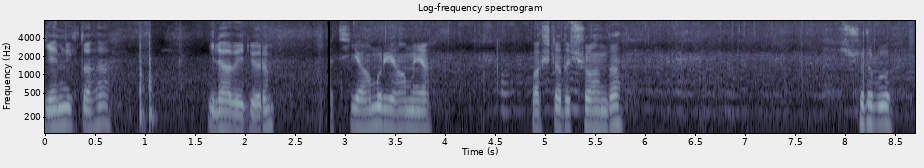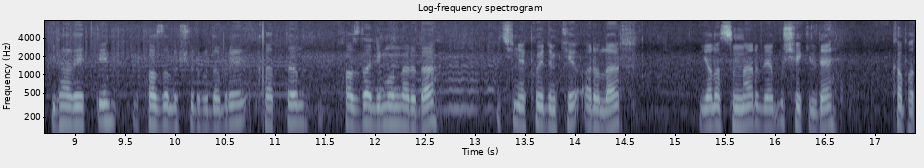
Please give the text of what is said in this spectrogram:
yemlik daha ilave ediyorum. Evet, yağmur yağmaya başladı şu anda. Şurubu ilave ettim. Fazlalık şurubu da buraya kattım. Fazla limonları da içine koydum ki arılar yalasınlar ve bu şekilde kapat.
